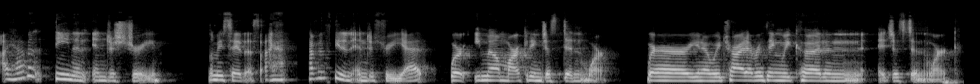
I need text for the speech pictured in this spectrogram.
I haven't seen an industry. Let me say this: I haven't seen an industry yet where email marketing just didn't work. Where you know we tried everything we could and it just didn't work.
